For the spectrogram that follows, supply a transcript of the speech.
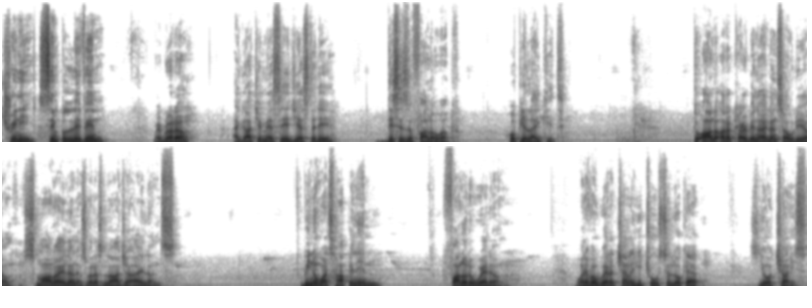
Trini, Simple Living. My brother, I got your message yesterday. This is a follow up. Hope you like it. To all the other Caribbean islands out there, small island as well as larger islands, we know what's happening. Follow the weather. Whatever weather channel you choose to look at, it's your choice.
